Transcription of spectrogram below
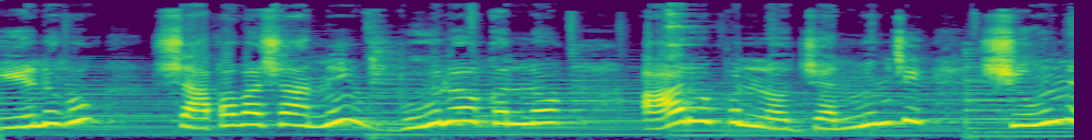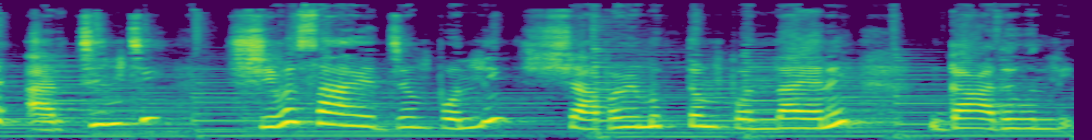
ఏనుగు శాపవశాన్ని భూలోకంలో ఆ రూపంలో జన్మించి శివుని అర్చించి శివ సాయుధ్యం పొంది శాప విముక్తం పొందాయని గాథ ఉంది.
